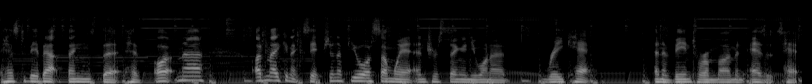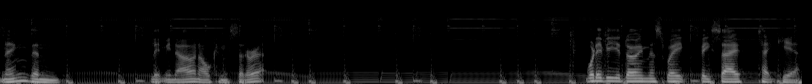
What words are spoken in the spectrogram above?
it has to be about things that have. Oh, nah, I'd make an exception. If you're somewhere interesting and you want to recap an event or a moment as it's happening, then let me know and I'll consider it. Whatever you're doing this week, be safe. Take care.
